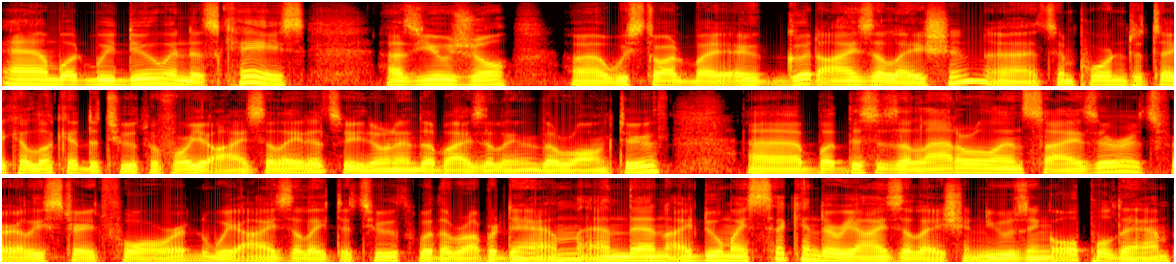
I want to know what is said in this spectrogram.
And what we do in this case, as usual, uh, we start by a good isolation. Uh, it's important to take a look at the tooth before you isolate it so you don't end up isolating the wrong tooth. Uh, but this is a lateral incisor. It's fairly straightforward. We isolate the tooth with a rubber dam. And then I do my secondary isolation using OpalDam,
